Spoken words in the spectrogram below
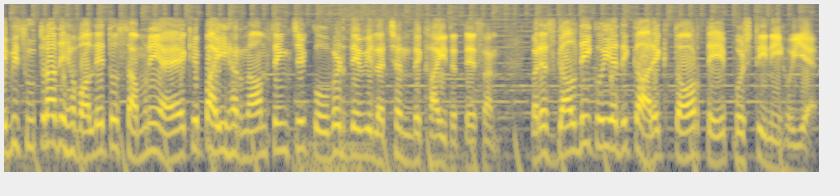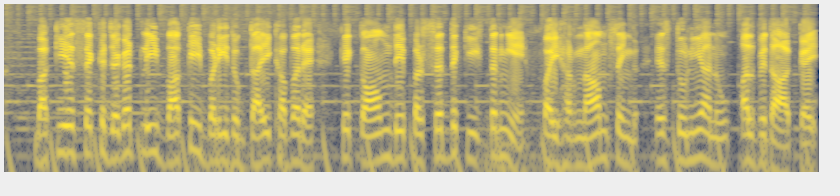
ਇਹ ਵੀ ਸੂਤਰਾਂ ਦੇ ਹਵਾਲੇ ਤੋਂ ਸਾਹਮਣੇ ਆਇਆ ਹੈ ਕਿ ਭਾਈ ਹਰਨਾਮ ਸਿੰਘ 'ਚ ਕੋਵਿਡ ਦੇ ਵੀ ਲੱਛਣ ਦਿਖਾਈ ਦਿੱਤੇ ਸਨ, ਪਰ ਇਸ ਗੱਲ ਦੀ ਕੋਈ ਅਧਿਕਾਰਿਕ ਤੌਰ ਤੇ ਪੁਸ਼ਟੀ ਨਹੀਂ ਹੋਈ ਹੈ। ਬਾਕੀ ਇਹ ਸਿੱਖ ਜਗਤ ਲਈ ਵਾਕਈ ਬੜੀ ਦੁਖਦਾਈ ਖਬਰ ਹੈ ਕਿ ਕੌਮ ਦੇ ਪ੍ਰਸਿੱਧ ਕੀਰਤਨੀਏ ਭਾਈ ਹਰਨਾਮ ਸਿੰਘ ਇਸ ਦੁਨੀਆ ਨੂੰ ਅਲਵਿਦਾ ਕਹੇ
